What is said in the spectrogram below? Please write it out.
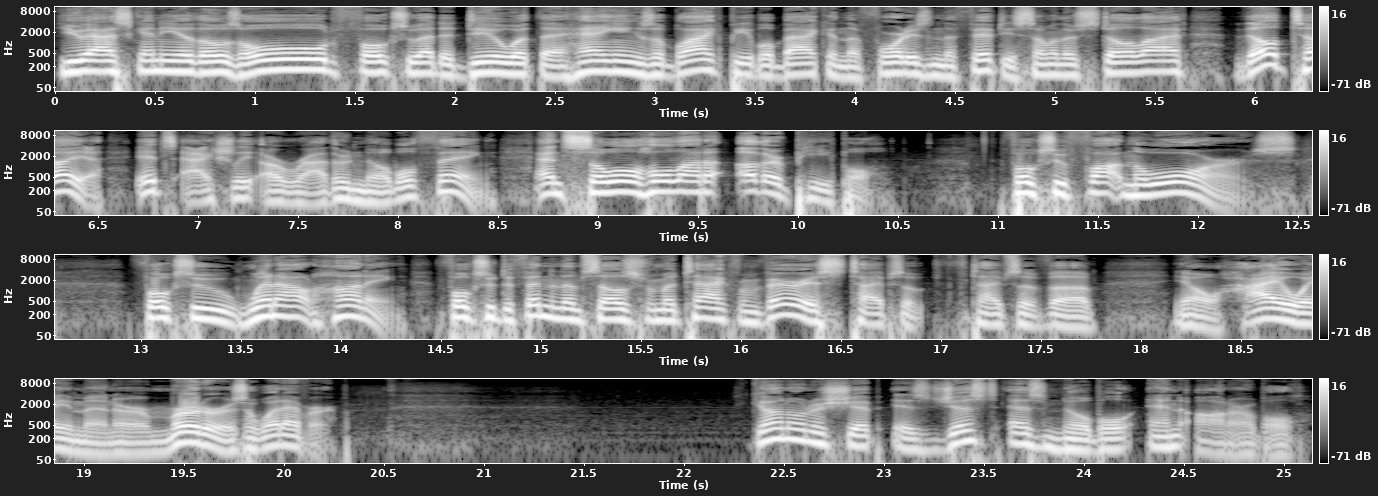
you ask any of those old folks who had to deal with the hangings of black people back in the 40s and the 50s, some of them are still alive, they'll tell you it's actually a rather noble thing. And so will a whole lot of other people. Folks who fought in the wars, folks who went out hunting, folks who defended themselves from attack from various types of types of uh, you know highwaymen or murderers or whatever. Gun ownership is just as noble and honorable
